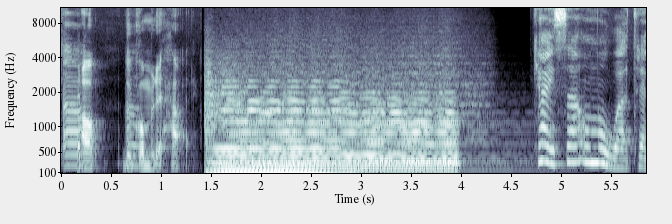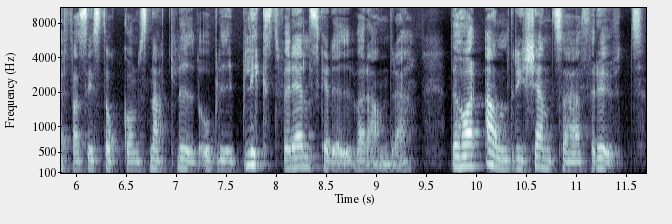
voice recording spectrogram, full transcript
Ja. Ja, då Ja. kommer det här. Kajsa och Moa träffas i Stockholms nattliv och blir blixtförälskade i varandra. Det har aldrig känts så här förut.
